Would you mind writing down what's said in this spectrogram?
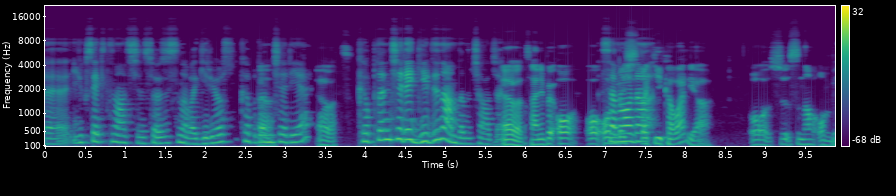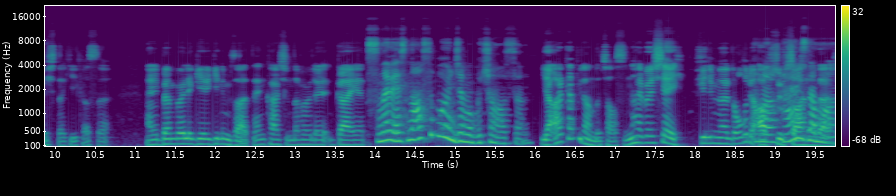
e, yüksek lisans için sözlü sınava giriyorsun kapıdan Evet. içeriye. Evet. Kapıdan içeriye girdiğin anda mı çalacak? Evet. Hani bir o o Sen 15 orada dakika var ya. O sı- sınav 15 dakikası. Hani ben böyle gerginim zaten. Karşımda böyle gayet sınav esnası boyunca mı bu çalsın? ya arka planda çalsın. Hani böyle şey filmlerde olur ya Ama absürt her sahneler. zaman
